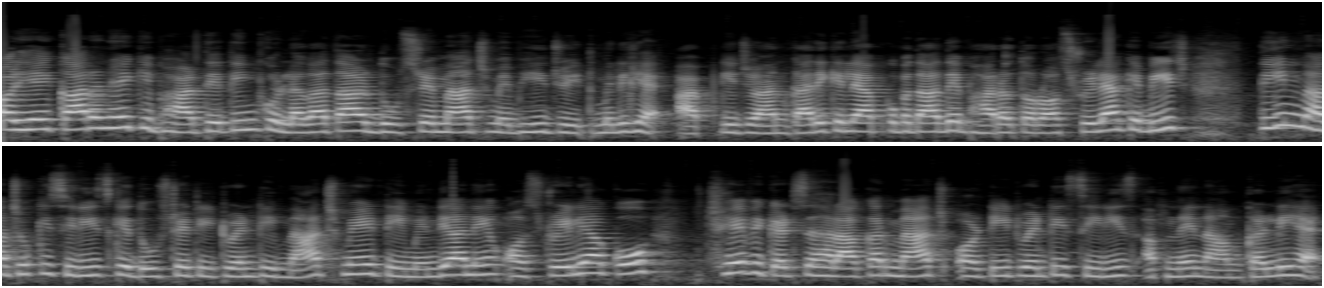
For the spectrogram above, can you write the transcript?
और यही कारण है कि भारतीय टीम को लगातार दूसरे मैच में भी जीत मिली है। आपकी जानकारी के लिए आपको बता दें, भारत और ऑस्ट्रेलिया के बीच तीन मैचों की सीरीज़ के दूसरे टी मैच में टीम इंडिया ने ऑस्ट्रेलिया को छह विकेट से हराकर मैच और टी सीरीज़ अपने नाम कर ली है।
